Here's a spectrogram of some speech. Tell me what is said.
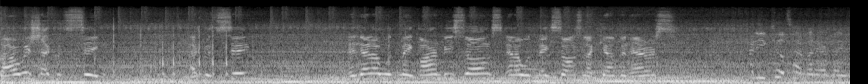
I wish I could sing. I could sing, and then I would make R&B songs, and I would make songs like Calvin Harris. How do you kill time on airplanes?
